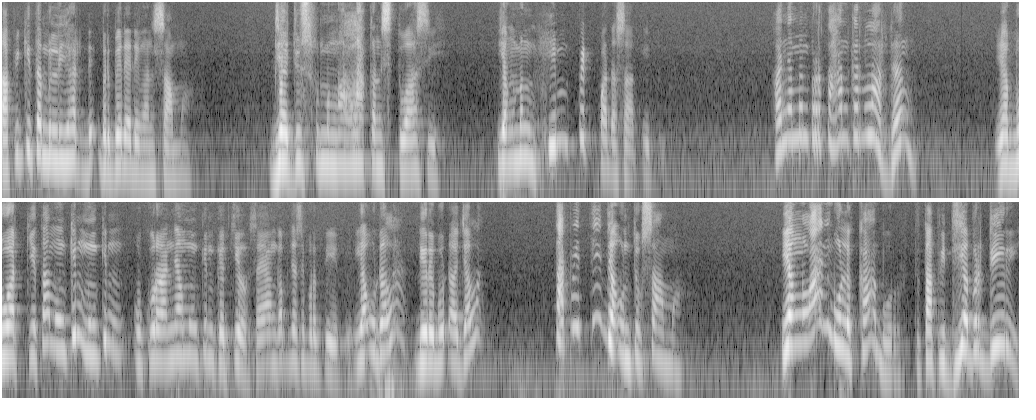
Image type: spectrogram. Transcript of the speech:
Tapi kita melihat berbeda dengan sama. Dia justru mengalahkan situasi yang menghimpit pada saat itu. Hanya mempertahankan ladang. Ya buat kita mungkin mungkin ukurannya mungkin kecil, saya anggapnya seperti itu. Ya udahlah, direbut aja lah. Tapi tidak untuk sama. Yang lain boleh kabur, tetapi dia berdiri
